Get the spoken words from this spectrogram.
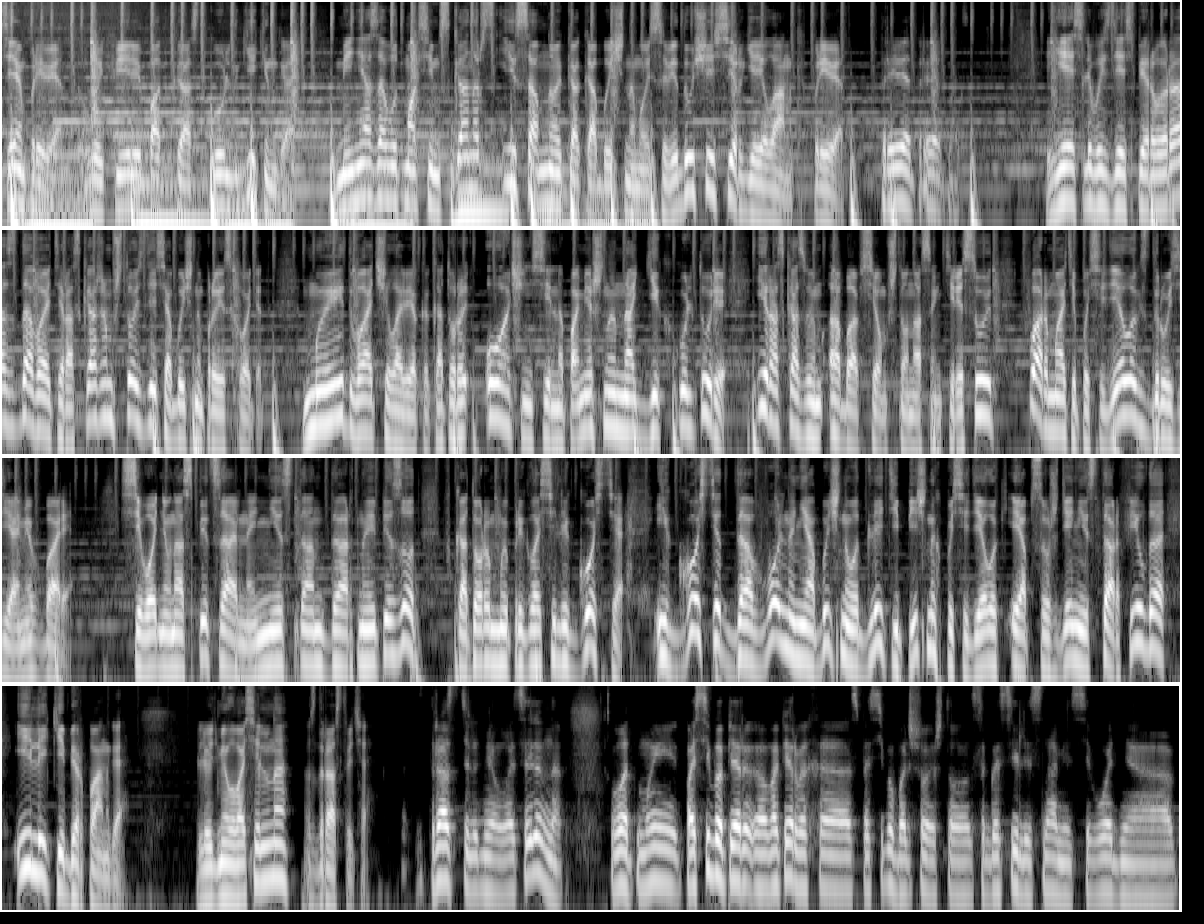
Всем привет! В эфире подкаст «Культ Гикинга». Меня зовут Максим Сканерс, и со мной, как обычно, мой соведущий Сергей Ланг. Привет! Привет, привет, Максим. Если вы здесь первый раз, давайте расскажем, что здесь обычно происходит. Мы два человека, которые очень сильно помешаны на гик-культуре и рассказываем обо всем, что нас интересует в формате посиделок с друзьями в баре. Сегодня у нас специальный, нестандартный эпизод, в котором мы пригласили гостя, и гостя довольно необычного для типичных посиделок и обсуждений Старфилда или Киберпанга. Людмила Васильевна, здравствуйте. Здравствуйте, Людмила Васильевна. Вот, мы... Спасибо, пер... во-первых, э, спасибо большое, что согласились с нами сегодня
